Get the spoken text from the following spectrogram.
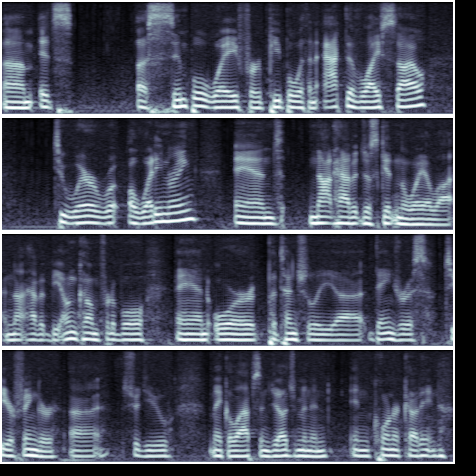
Um, it's a simple way for people with an active lifestyle to wear a wedding ring and not have it just get in the way a lot and not have it be uncomfortable and or potentially uh, dangerous to your finger uh, should you make a lapse in judgment in, in corner cutting.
